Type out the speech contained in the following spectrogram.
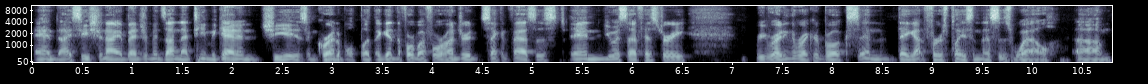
And I see Shania Benjamin's on that team again, and she is incredible. But again, the four x four hundred, second fastest in USF history, rewriting the record books, and they got first place in this as well. Um,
